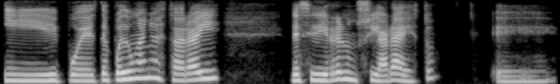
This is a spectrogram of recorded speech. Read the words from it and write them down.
y pues después de un año de estar ahí, decidí renunciar a esto, eh,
